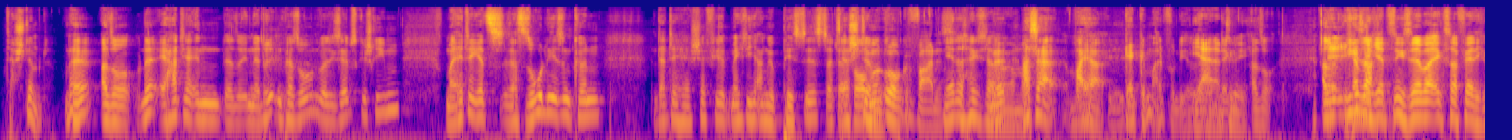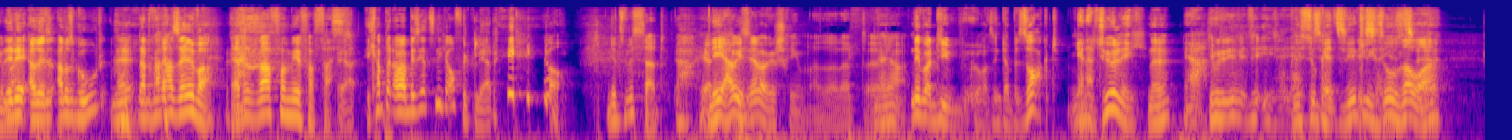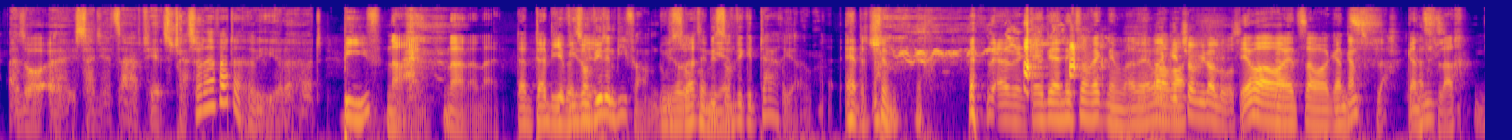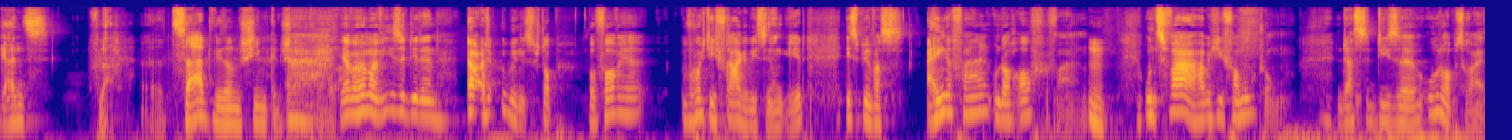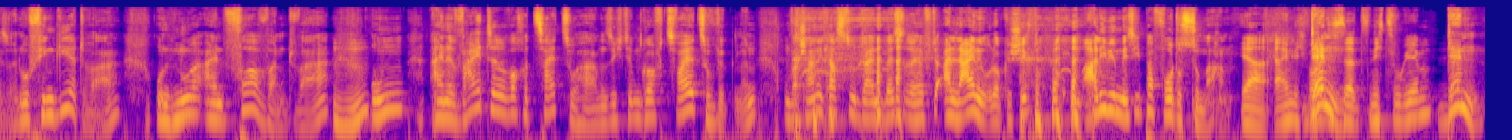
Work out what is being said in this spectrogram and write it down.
Das stimmt. Ne? Also, ne, er hat ja in, also in der dritten Person über sich selbst geschrieben. Man hätte jetzt das so lesen können, dass der Herr Sheffield mächtig angepisst ist, dass der Das Torben in. Urlaub gefahren ist. Ja, das hab ich selber ne? gemacht. Hast ja, war ja ein Gag gemeint von dir. Ja, natürlich. Also, also ich habe mich jetzt nicht selber extra fertig nee, gemacht. nee, also das ist alles gut. Ne? Das war er selber. Ja, das war von mir verfasst. ja. Ich habe das aber bis jetzt nicht aufgeklärt. Ja, jetzt wisst ihr das. Ja, nee, habe ich selber geschrieben. Also das, äh, ja, ja. Nee, aber die Hörer sind da besorgt. ja, natürlich. Ne? Ja. Bist du jetzt wirklich so sauer? Äh, also, äh, ist das jetzt, habt ihr jetzt Stress oder was? Wie, oder was? Beef? Nein, nein, nein, nein. Da, da Wie sollen wir denn Beef haben? Du Wie bist das du bist gehen? doch Vegetarier. Ja, das stimmt. also kann ich dir ja nichts mehr wegnehmen. weil Der war, aber, wieder los. der war aber jetzt aber ganz, Ganz flach. Ganz, flach. Ganz flach. Äh, Zart wie so ein Schinkenschab. Ja, aber hör mal, wie ist es dir denn? Ah, übrigens, stopp. Bevor wir, bevor ich dich frage, wie es dir denn geht, ist mir was eingefallen und auch aufgefallen. Und zwar habe ich die Vermutung, dass diese Urlaubsreise nur fingiert war und nur ein Vorwand war, um eine weitere Woche Zeit zu haben, sich dem Golf 2 zu widmen. Und wahrscheinlich hast du deine bessere Hälfte alleine in Urlaub geschickt, um alibimäßig ein paar Fotos zu machen. Ja, eigentlich Denn- wollte ich das jetzt nicht zugeben. Denn,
